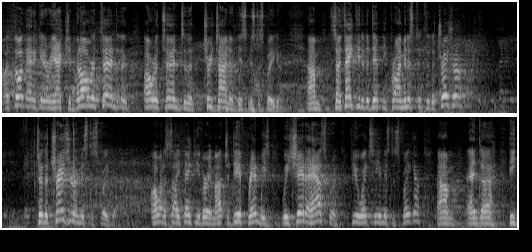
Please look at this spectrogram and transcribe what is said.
I thought that'd get a reaction, but I'll return to the, I'll return to the true tone of this, Mr Speaker. Um, so thank you to the Deputy Prime Minister, to the Treasurer, to the Treasurer, Mr Speaker. I want to say thank you very much. A dear friend, we, we shared a house for a few weeks here, Mr Speaker, um, and uh, he,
